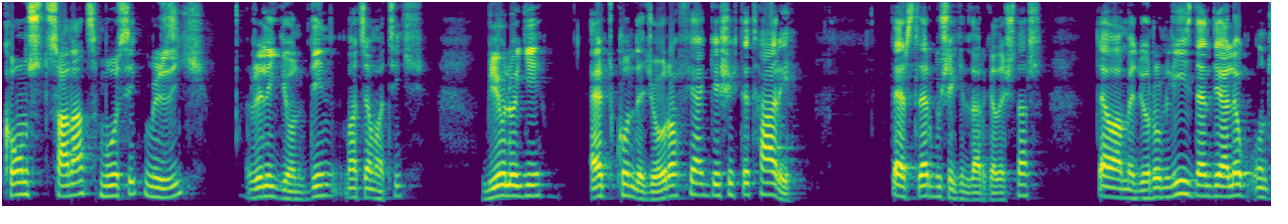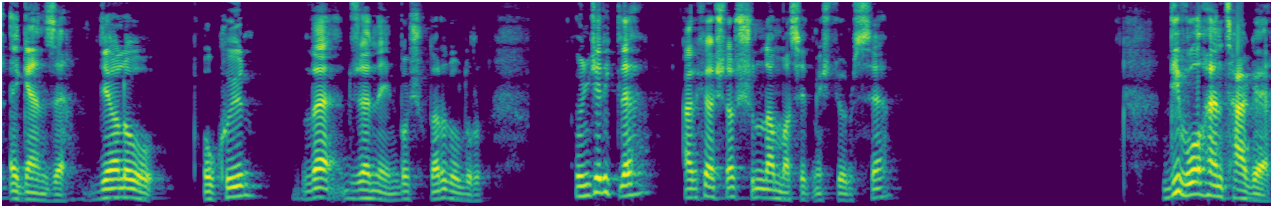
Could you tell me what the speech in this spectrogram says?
Kunst, sanat, müzik, müzik, religion, din, matematik, biyoloji, Erdkunde, coğrafya, Geschichte, tarih. Dersler bu şekilde arkadaşlar. Devam ediyorum. Lesen Dialog und Ergänze. Diyaloğu okuyun ve düzenleyin. Boşlukları doldurun. Öncelikle arkadaşlar şundan bahsetmek istiyorum size. Die Wochentage.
